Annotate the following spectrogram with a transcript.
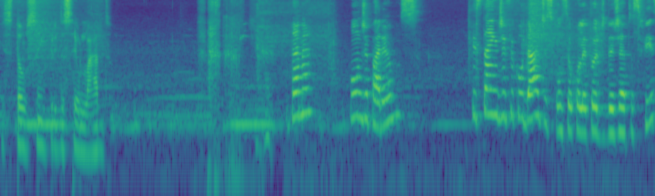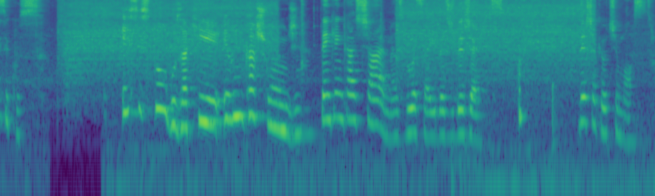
Estou sempre do seu lado. Ana, onde paramos? Está em dificuldades com seu coletor de dejetos físicos? Esses tubos aqui, eu encaixo onde? Tem que encaixar nas duas saídas de dejetos. Deixa que eu te mostro.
